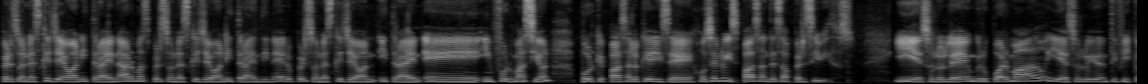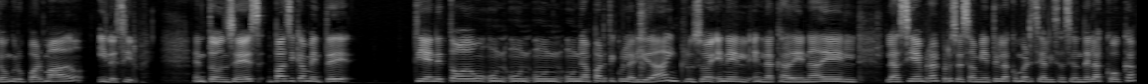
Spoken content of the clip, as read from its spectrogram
personas que llevan y traen armas, personas que llevan y traen dinero, personas que llevan y traen eh, información, porque pasa lo que dice José Luis, pasan desapercibidos. Y eso lo lee un grupo armado y eso lo identifica un grupo armado y le sirve. Entonces, básicamente tiene todo una particularidad, incluso en, el, en la cadena de la siembra, el procesamiento y la comercialización de la coca,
